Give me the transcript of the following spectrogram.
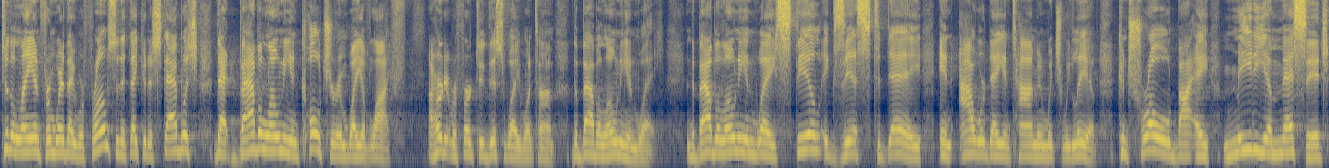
to the land from where they were from so that they could establish that babylonian culture and way of life i heard it referred to this way one time the babylonian way and the Babylonian way still exists today in our day and time in which we live, controlled by a media message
